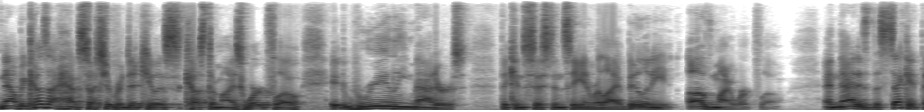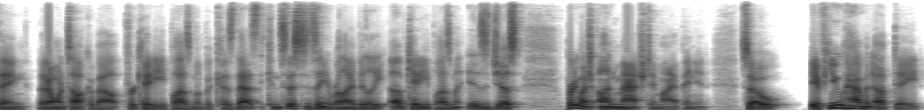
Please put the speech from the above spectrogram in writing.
Now, because I have such a ridiculous customized workflow, it really matters the consistency and reliability of my workflow. And that is the second thing that I want to talk about for KDE Plasma because that's the consistency and reliability of KDE Plasma is just pretty much unmatched in my opinion. So if you have an update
